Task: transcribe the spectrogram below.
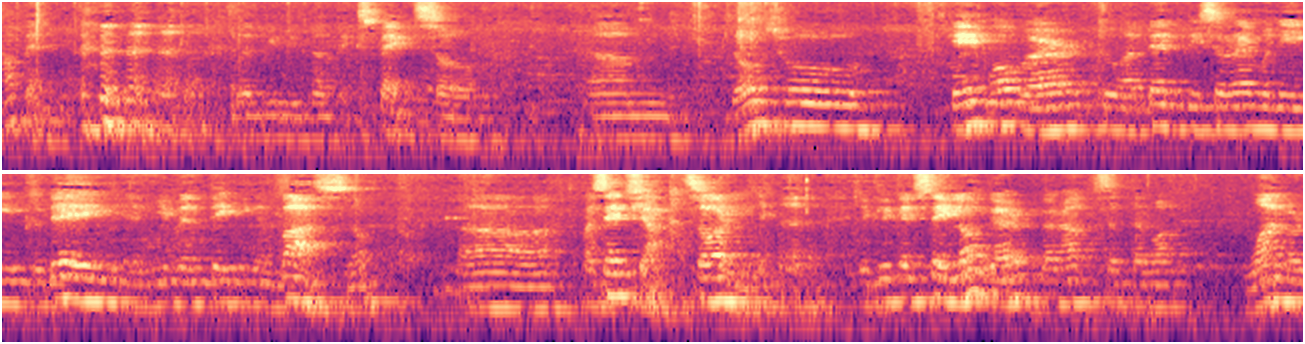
happened that we did not expect. So, um, those who came over to attend the ceremony today and even taking a bus, no? Uh, pasensya, sorry. if you can stay longer, perhaps at one or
